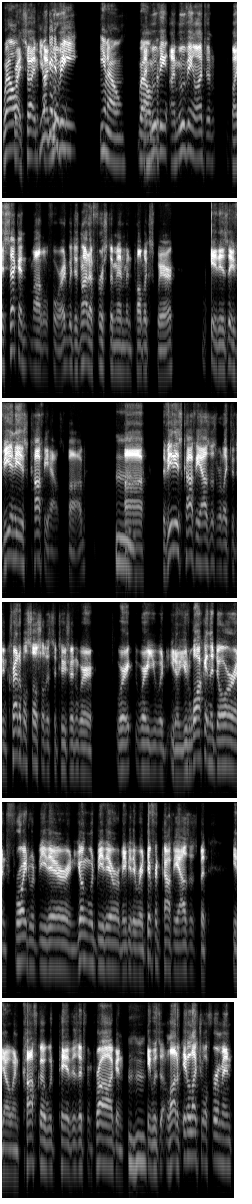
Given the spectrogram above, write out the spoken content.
Well, right. So I'm, if you're going to be, you know, well, I'm moving. I'm moving on to my second model for it, which is not a First Amendment public square. It is a Viennese coffee house, Bob. Hmm, Uh, the Viennese coffee houses were like this incredible social institution where, where, where you would, you know, you'd walk in the door and Freud would be there and Jung would be there, or maybe they were at different coffee houses, but, you know, and Kafka would pay a visit from Prague, and mhm. it was a lot of intellectual ferment,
